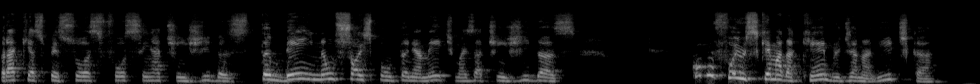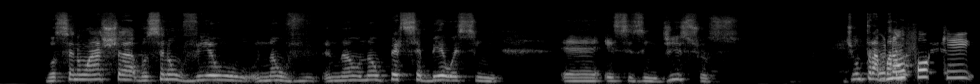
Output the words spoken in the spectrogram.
para que as pessoas fossem atingidas também, não só espontaneamente, mas atingidas como foi o esquema da Cambridge Analytica? Você não acha, você não viu, não, não, não percebeu esse, é, esses indícios de um trabalho? Eu não foquei.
